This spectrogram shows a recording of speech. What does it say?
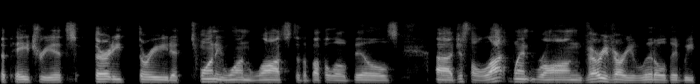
the Patriots' 33 to 21 loss to the Buffalo Bills. Uh, just a lot went wrong. Very, very little did we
